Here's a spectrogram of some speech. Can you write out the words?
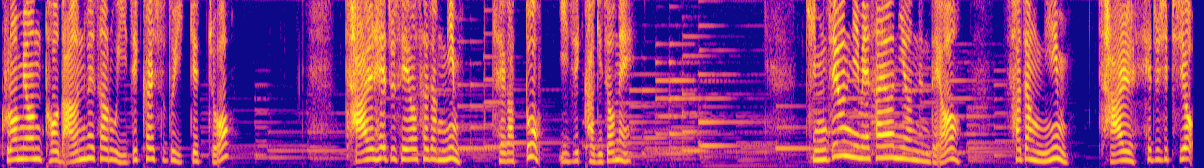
그러면 더 나은 회사로 이직할 수도 있겠죠? 잘 해주세요, 사장님. 제가 또 이직하기 전에. 김지훈님의 사연이었는데요. 사장님, 잘 해주십시오.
